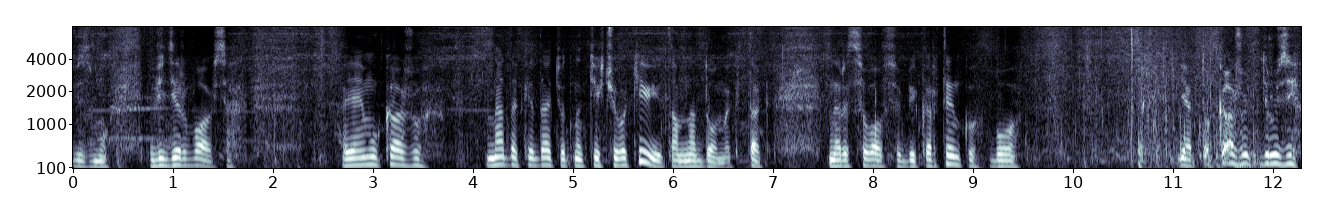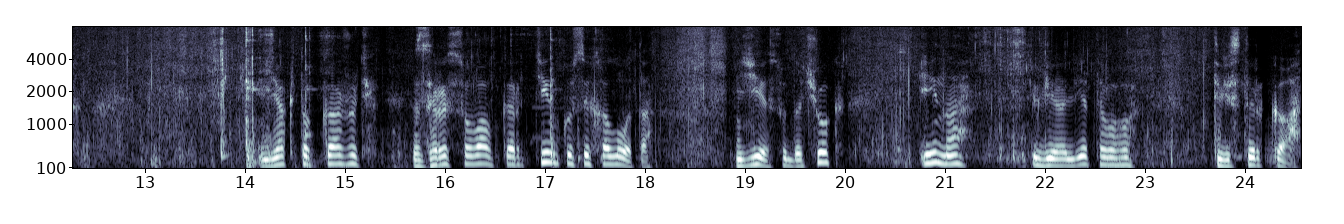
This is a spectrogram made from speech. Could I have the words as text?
візьму, відірвався. А я йому кажу, треба кидати от на тих чуваків і там на домик. Так, нарисував собі картинку, бо як то кажуть, друзі, як то кажуть, зрисував картинку сихолота. Є судачок і на фіолетового твістерка.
